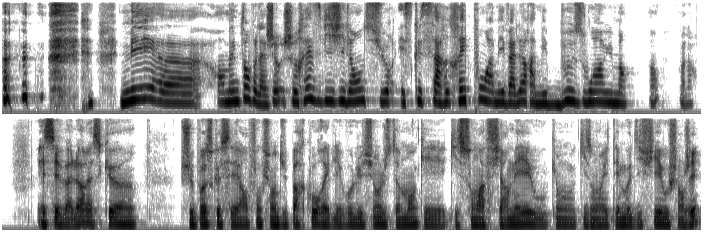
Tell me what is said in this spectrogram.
Mais en même temps, voilà, je, reste vigilante sur est-ce que ça répond à mes valeurs, à mes besoins humains. Hein, voilà. Et ces valeurs, est-ce que je suppose que c'est en fonction du parcours et de l'évolution justement qui, qui, sont affirmés ou qui ont, été modifiés ou changés.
